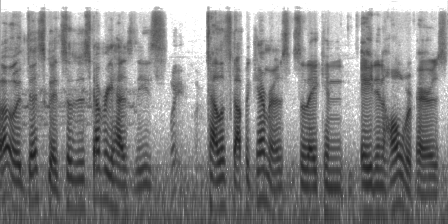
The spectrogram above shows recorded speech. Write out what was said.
Oh, that's good. So the Discovery has these Wait, telescopic cameras so they can aid in hull repairs.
